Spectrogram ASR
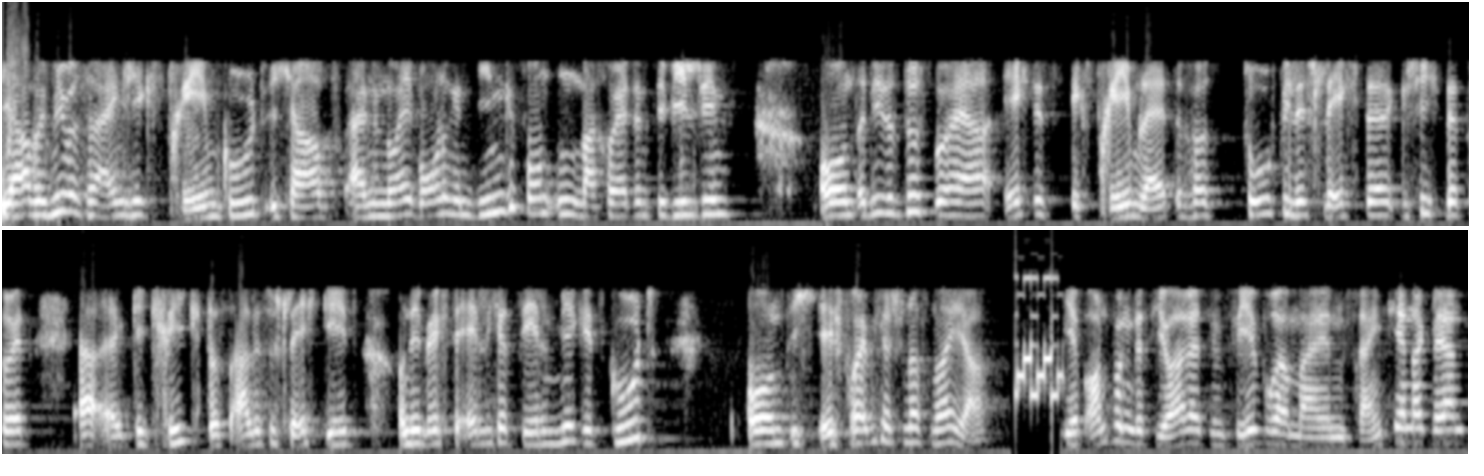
Ja, bei mir war es eigentlich extrem gut. Ich habe eine neue Wohnung in Wien gefunden, mache heute den Zivildienst. Und Anita, du tust mir heuer echt extrem leid. Du hast so viele schlechte Geschichten erzählt, äh, gekriegt, dass alles so schlecht geht. Und ich möchte ehrlich erzählen, mir geht's gut. Und ich, ich freue mich ja schon aufs neue Jahr. Ich habe Anfang des Jahres im Februar meinen Freund kennengelernt,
